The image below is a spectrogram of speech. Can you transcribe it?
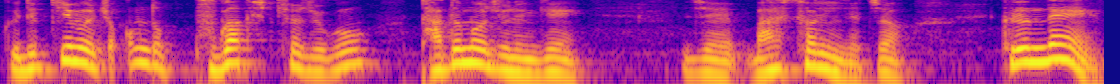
그 느낌을 조금 더 부각시켜주고 다듬어주는 게 이제 마스터링이겠죠. 그런데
